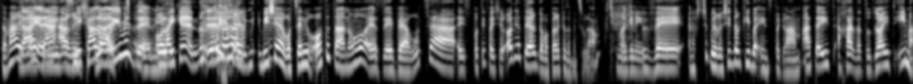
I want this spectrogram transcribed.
תמר היא די, הייתה אני הראש- מסמיקה, לא רואים את זה. אני- אולי כן. כן, מי שרוצה לראות אותנו, אז אה, בערוץ הספוטיפיי של עוד יותר, גם הפרק הזה מצולם. מגניב. ואני חושבת שבראשית דרכי באינסטגרם, את היית אחת, ואת עוד לא היית אימא,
